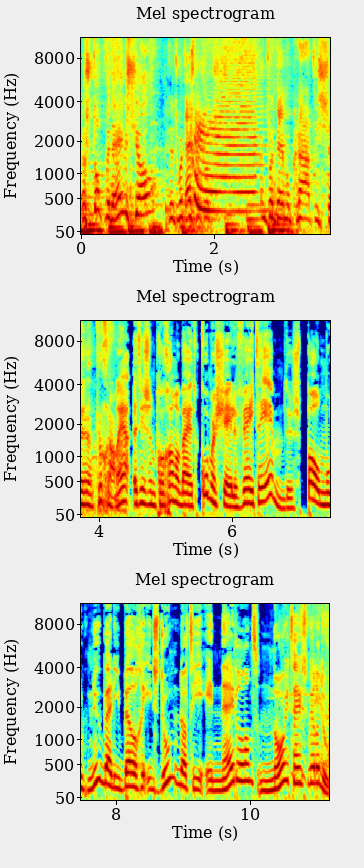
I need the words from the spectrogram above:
dan stoppen we de hele show. Dit wordt echt een soort, een soort democratisch uh, programma. Maar ja, het is een programma bij het commerciële VTM. Dus Paul moet nu bij die Belgen iets doen dat hij in Nederland nooit heeft willen doen.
